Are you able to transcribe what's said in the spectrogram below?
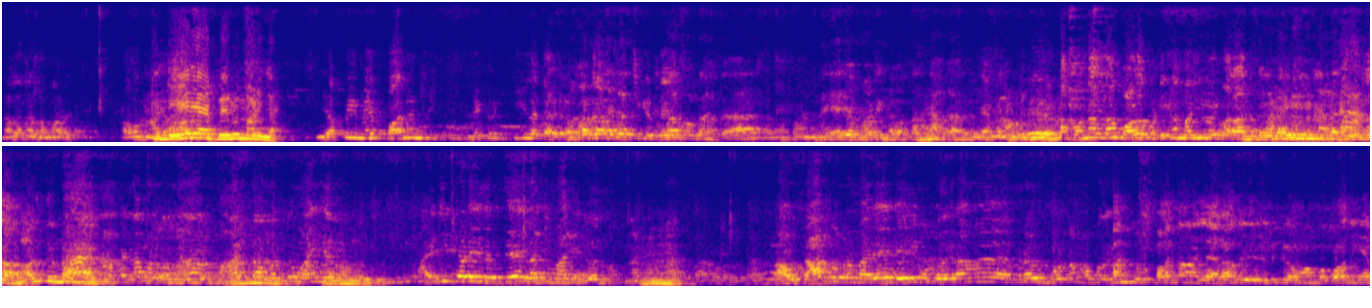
நல்ல நல்ல மாடு. அந்த அவங்க ஏரியா பெரும் மாடுங்க. எப்பயுமே பதினஞ்சு லிட்டர் கீழே சொன்னதெல்லாம் ஃபாலோ பண்ணீங்கன்னா மணி நோய் வராது. அடுத்து நாம இன்னொன்னு. என்ன பண்றோம்னா மாட்டை மட்டும் வாங்கிடுறோம். அடிப்படையில இருந்தே எல்லாத்தையும் மாத்திட்டு வரணும். அவர் சார் சொல்ற மாதிரி டெய்லி முப்பது கிராம் மினரல்ஸ் போடணும் முப்பது கிராம். பழக்கம் இல்லை யாராவது இருக்கிறவங்க உங்க குழந்தைங்க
